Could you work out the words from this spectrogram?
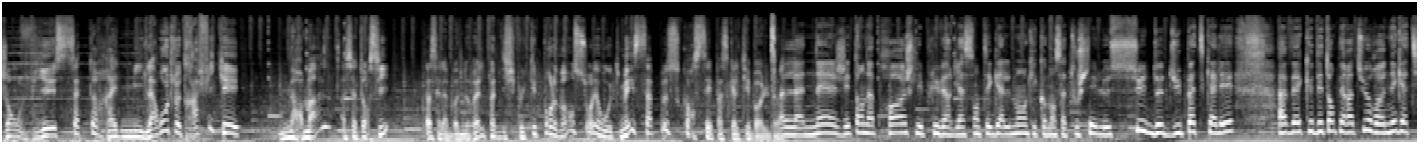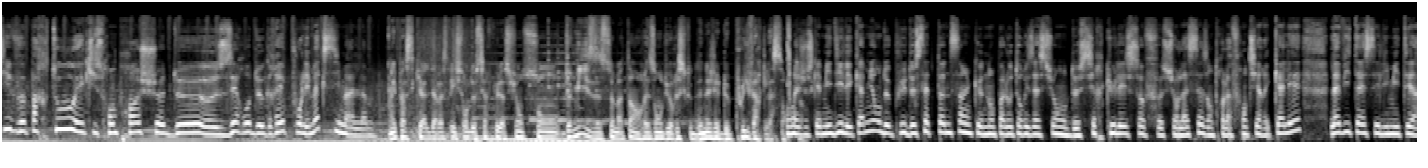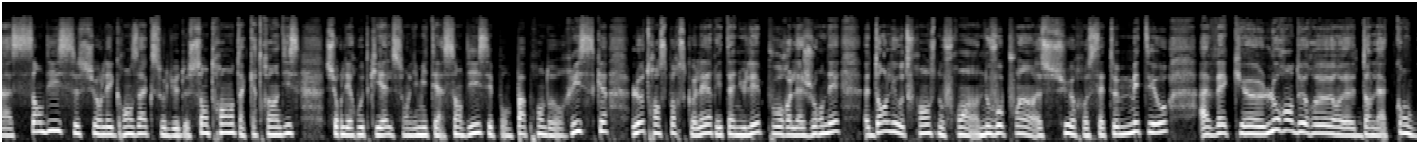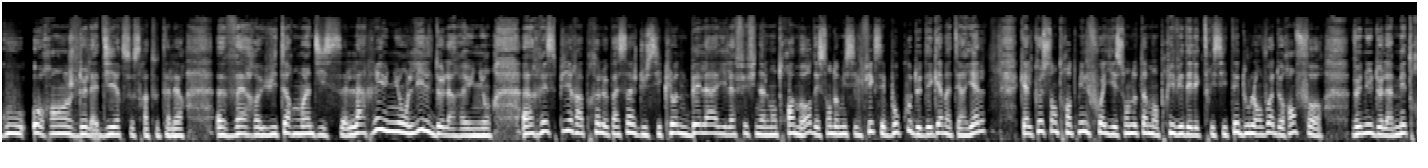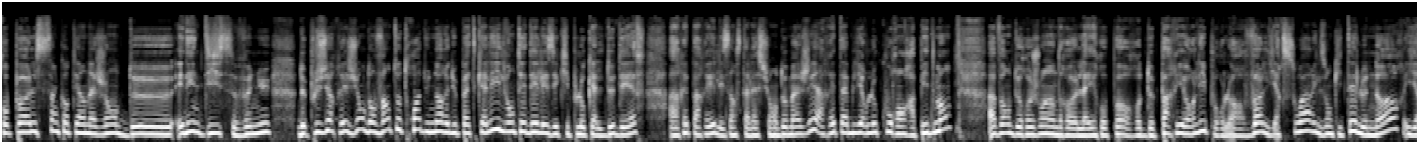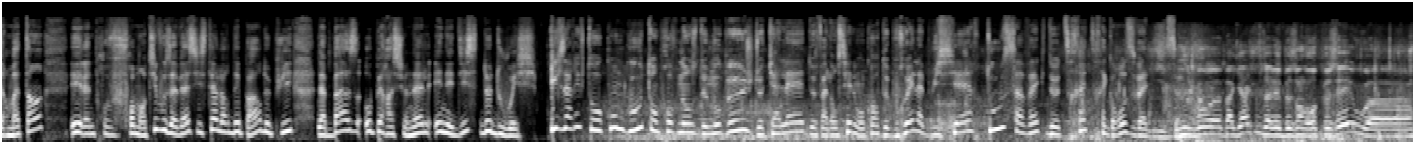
janvier, 7h30. La route, le trafic est normal à cette heure-ci. Ça, c'est la bonne nouvelle. Pas de difficulté pour le moment sur les routes, mais ça peut se corser, Pascal Thiebold. La neige est en approche, les pluies verglaçantes également qui commencent à toucher le sud du Pas-de-Calais avec des températures négatives partout et qui seront proches de 0 degré pour les maximales. Et Pascal, des restrictions de circulation sont de mise ce matin en raison du risque de neige et de pluie verglaçante. Jusqu'à midi, les camions de plus de 7 tonnes 5 n'ont pas l'autorisation de circuler sauf sur la 16 entre la frontière et Calais. La vitesse est limitée à 110 sur les grands axes au lieu de 130, à 90 sur les routes qui, elles, sont limitées à 110. Et pour ne pas prendre risque, le transport scolaire est annulé pour la journée dans les Hauts-de-France. Nous ferons un nouveau point sur cette météo avec euh, Laurent Dereux euh, dans la Kangou orange de la Dire. Ce sera tout à l'heure euh, vers 8h moins 10. La Réunion, l'île de la Réunion, respire après le passage du cyclone Bella. Il a fait finalement trois morts, des sans domicile fixe et beaucoup de dégâts matériels. Quelques 130 000 foyers sont notamment privés d'électricité, d'où l'envoi de renforts venus de la métropole. 51 agents de Enedis venus de plusieurs régions, dont 23 du Nord et du Pas-de-Calais. Ils vont aider les équipes locales d'EDF à réparer les installations endommagées, à rétablir le courant rapidement. Avant de rejoindre l'aéroport de Paris-Orly pour leur vol hier soir, ils ont quitté le Nord hier matin. Et Hélène Fromanti, vous avez assisté à leur départ depuis la base opérationnelle Enedis de Douai. Ils arrivent au compte-gouttes en provenance de Maubeuge, de Calais, de Valenciennes ou encore de Bruel-la-Buissière, tous avec de très très grosses valises. Niveau euh, bagage, vous avez besoin de repeser ou euh... Ah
